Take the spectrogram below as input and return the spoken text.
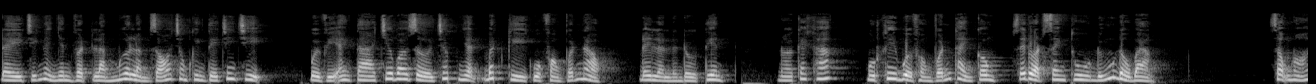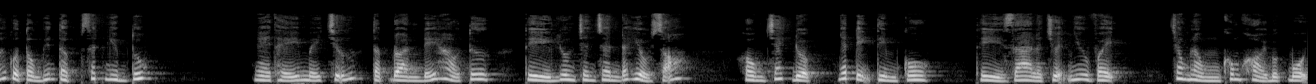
Đây chính là nhân vật làm mưa làm gió trong kinh tế chính trị, bởi vì anh ta chưa bao giờ chấp nhận bất kỳ cuộc phỏng vấn nào. Đây là lần đầu tiên. Nói cách khác, một khi buổi phỏng vấn thành công sẽ đoạt danh thu đứng đầu bảng. Giọng nói của tổng biên tập rất nghiêm túc. Nghe thấy mấy chữ tập đoàn đế hào tư thì Lương chân chân đã hiểu rõ. Không trách được, nhất định tìm cô. Thì ra là chuyện như vậy. Trong lòng không khỏi bực bội.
